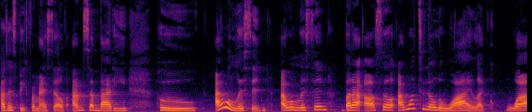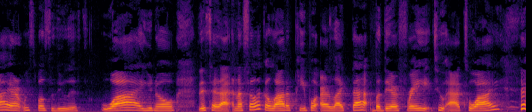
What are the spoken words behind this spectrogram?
I'll just speak for myself. I'm somebody who I will listen. I will listen, but I also I want to know the why. Like why aren't we supposed to do this? Why, you know, this or that. And I feel like a lot of people are like that, but they're afraid to ask why.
